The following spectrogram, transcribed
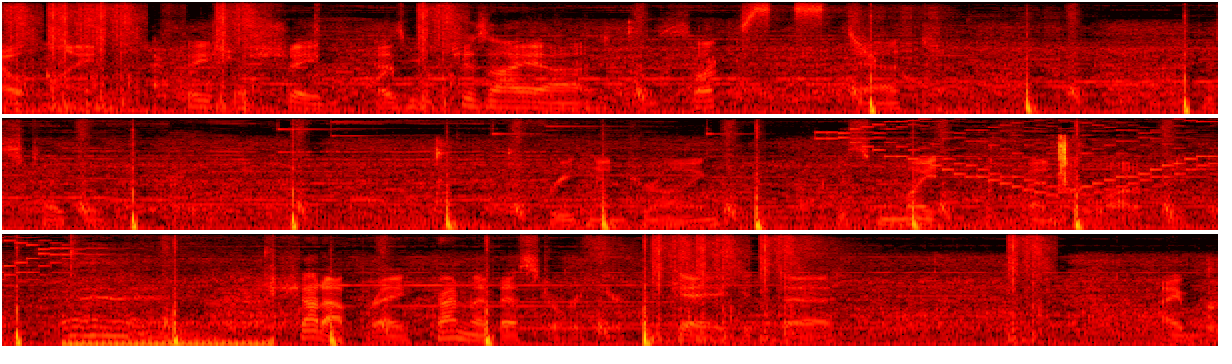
outline facial shape. As much as I uh, suck at this type of freehand drawing, this might offend a lot of people. Shut up, Ray. Trying my best over here. Okay, get the eyebrow.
